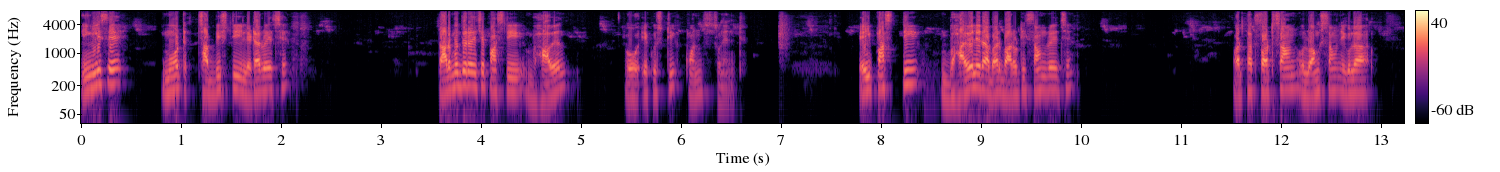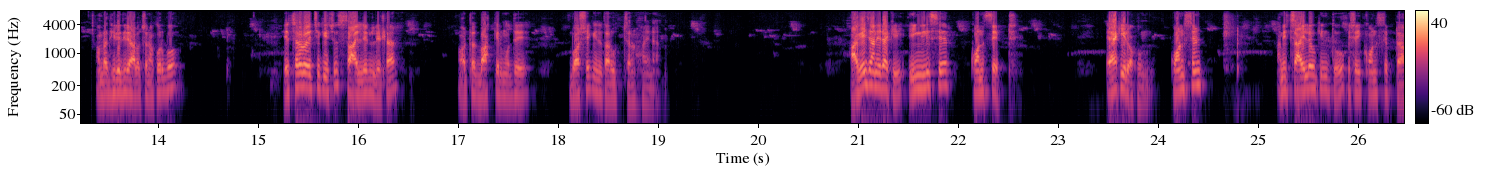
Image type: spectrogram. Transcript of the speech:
ইংলিশে মোট ছাব্বিশটি লেটার রয়েছে। তার মধ্যে রয়েছে পাঁচটি ভাওয়েল ও একুশটি কনসোনেন্ট এই পাঁচটি ভাওয়েলের আবার বারোটি সাউন্ড রয়েছে। অর্থাৎ শর্ট সাউন্ড ও লং সাউন্ড এগুলো আমরা ধীরে ধীরে আলোচনা করব। এছাড়া রয়েছে কিছু সাইলেন্ট লেটার অর্থাৎ বাক্যের মধ্যে বসে কিন্তু তার উচ্চারণ হয় না। আগে জানি রাখি ইংলিশের কনসেপ্ট একই রকম। কনসেপ্ট আমি চাইলেও কিন্তু সেই কনসেপ্টটা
